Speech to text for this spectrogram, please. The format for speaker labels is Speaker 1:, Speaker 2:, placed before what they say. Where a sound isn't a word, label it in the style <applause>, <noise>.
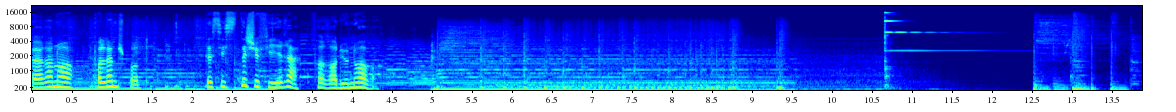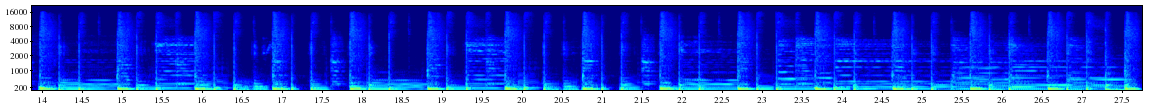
Speaker 1: Hører nå på Lunsjpod, det siste 24 fra Radio Nova.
